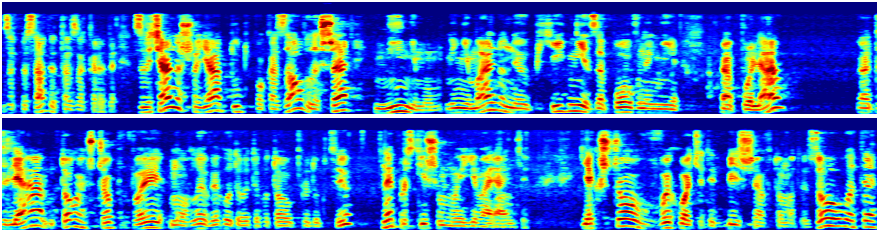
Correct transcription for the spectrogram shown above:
записати та закрити. Звичайно, що я тут показав лише мінімум, мінімально необхідні заповнені поля для того, щоб ви могли виготовити готову продукцію в найпростішому її варіанті. Якщо ви хочете більше автоматизовувати,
